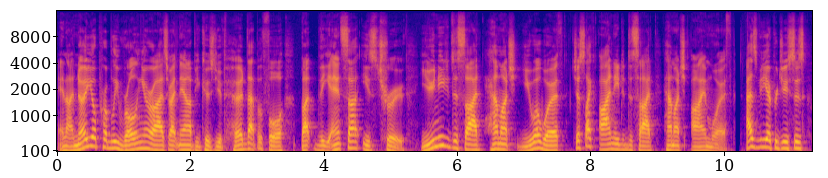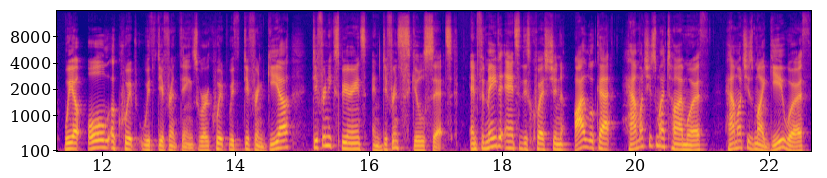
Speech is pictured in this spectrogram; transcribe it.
And I know you're probably rolling your eyes right now because you've heard that before, but the answer is true. You need to decide how much you are worth, just like I need to decide how much I'm worth. As video producers, we are all equipped with different things. We're equipped with different gear, different experience, and different skill sets. And for me to answer this question, I look at how much is my time worth, how much is my gear worth,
